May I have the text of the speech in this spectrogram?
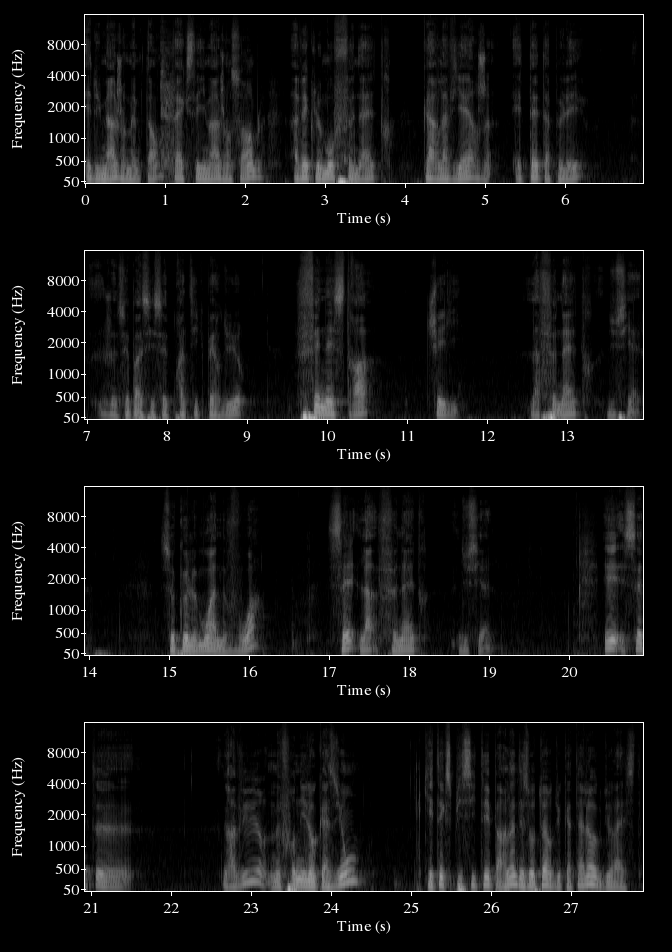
et d'images en même temps, texte et images ensemble, avec le mot fenêtre, car la Vierge était appelée, je ne sais pas si cette pratique perdure, fenestra celi, la fenêtre du ciel. Ce que le moine voit, c'est la fenêtre du ciel. Et cette euh, gravure me fournit l'occasion, qui est explicitée par l'un des auteurs du catalogue du reste,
